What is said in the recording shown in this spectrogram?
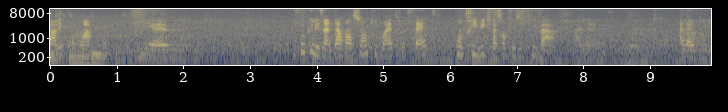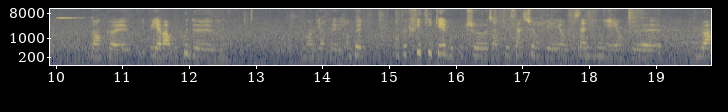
Parler pour moi. Euh, il faut que les interventions qui vont être faites contribuent de façon positive à, à, la ville. Donc euh, il peut y avoir beaucoup de... Comment dire on, peut, on peut critiquer beaucoup de choses, on peut s'insurger, on peut s'indigner, on peut euh, vouloir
